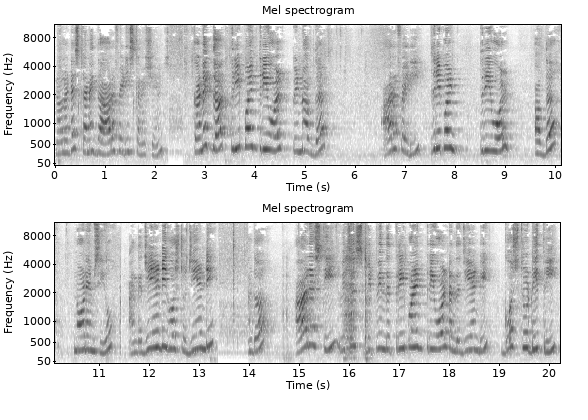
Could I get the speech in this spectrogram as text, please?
Now let us connect the RFID's connections. Connect the 3.3 volt pin of the RFID, 3.3 volt of the node MCU and the GND goes to GND and the RST which is between the 3.3 volt and the GND goes to D3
